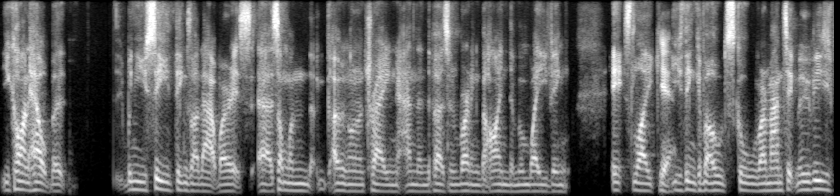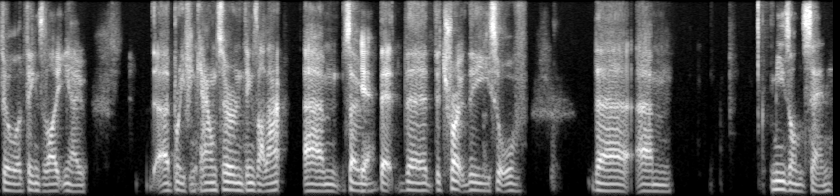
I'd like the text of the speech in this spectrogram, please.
you can't help but when you see things like that where it's uh, someone going on a train and then the person running behind them and waving it's like Yeah. you think of old school romantic movies you feel things like you know a brief encounter and things like that um so Yeah. that the the trope the sort of the um mise en scène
